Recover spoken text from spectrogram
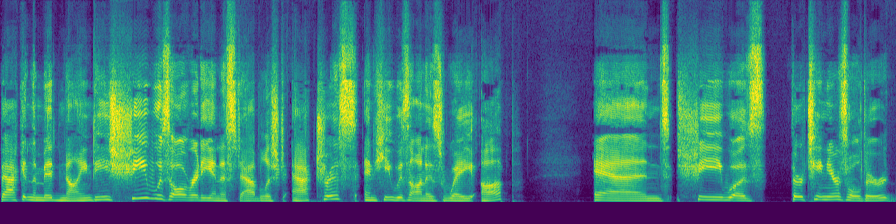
back in the mid 90s. She was already an established actress, and he was on his way up. And she was 13 years older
